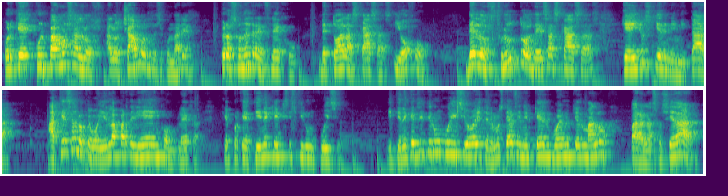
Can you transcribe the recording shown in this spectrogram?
Porque culpamos a los, a los chavos de secundaria, pero son el reflejo de todas las casas y, ojo, de los frutos de esas casas que ellos quieren imitar. ¿A qué es a lo que voy? Es la parte bien compleja, que porque tiene que existir un juicio y tiene que existir un juicio y tenemos que definir qué es bueno y qué es malo para la sociedad.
